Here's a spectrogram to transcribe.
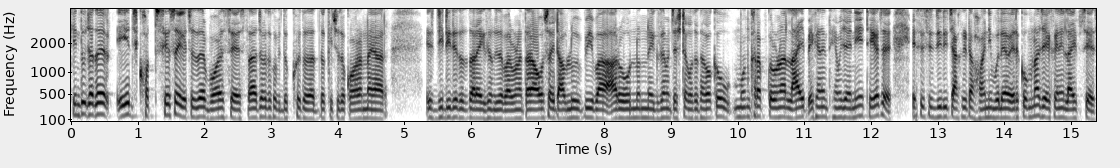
কিন্তু যাদের এজ শেষ হয়ে গেছে, যাদের বয়স শেষ, তাদের জন্য তো খুবই দুঃখিত, তাদের তো কিছু তো করার নাই। আর এস জিডিতে তো তারা এক্সাম দিতে পারবে না। তারা অবশ্যই ডাব্লিউপি বা আরও অন্য অন্য এক্সামের চেষ্টা করতে থাকো। কেউ মন খারাপ করো না লাইফ এখানে থেমে যায়নি, ঠিক আছে? এসএসসি জিডি চাকরিটা হয়নি বলে এরকম না যে এখানে লাইফ শেষ।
